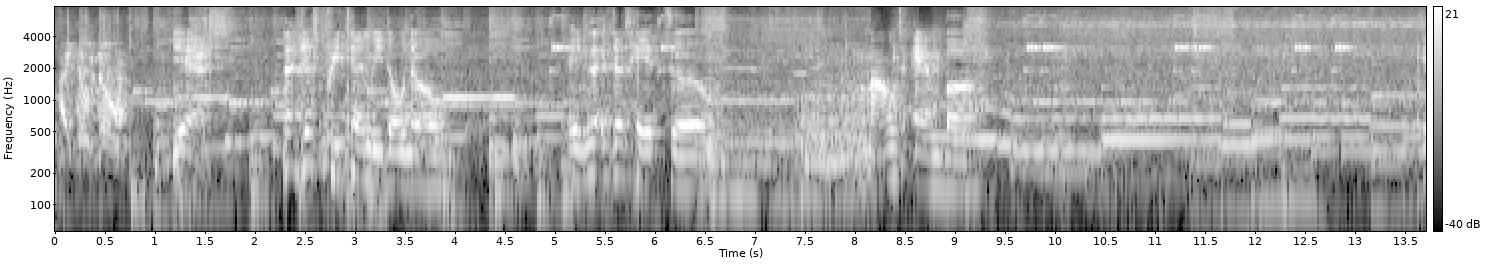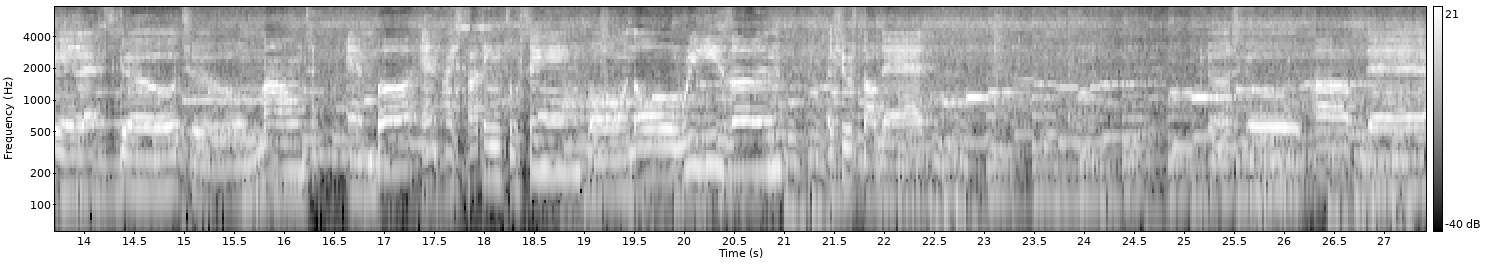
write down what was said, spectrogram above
I don't know. Yes. Let's just pretend we don't know. And let's just head to Mount Ember. Okay, let's go to Mount Ember and I starting to sing for no reason. I should stop that. Just go up there.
